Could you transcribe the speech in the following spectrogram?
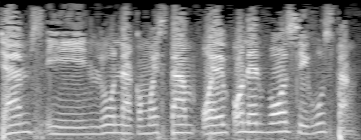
Jams y Luna, ¿cómo están? Pueden poner voz si gustan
